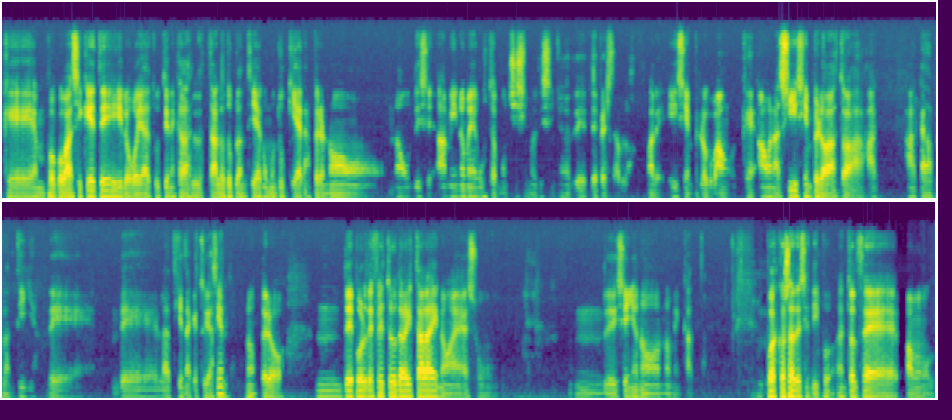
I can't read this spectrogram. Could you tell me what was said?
que es un poco basiquete y luego ya tú tienes que adaptarlo a tu plantilla como tú quieras, pero no, no un a mí no me gusta muchísimo el diseño de, de PrestaBlog, ¿vale? Y siempre lo que, aún así siempre lo adapto a, a, cada plantilla de, de, la tienda que estoy haciendo, ¿no? Pero mm, de por defecto te la instala y no es un mm, de diseño no, no me encanta. Pues cosas de ese tipo. Entonces, vamos,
